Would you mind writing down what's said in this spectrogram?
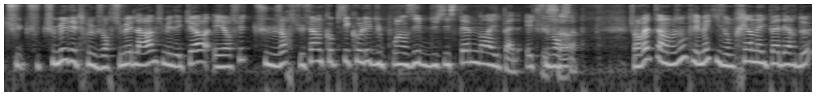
tu, tu, tu mets des trucs genre tu mets de la RAM tu mets des cœurs et ensuite tu genre tu fais un copier-coller du point zip du système dans l'iPad et tu C'est vends ça. ça. genre en fait t'as l'impression que les mecs ils ont pris un iPad Air 2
